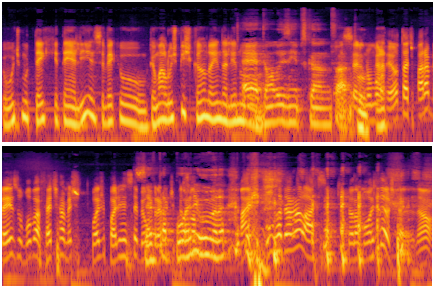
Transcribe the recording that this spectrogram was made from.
O último take que tem ali, você vê que o, tem uma luz piscando ainda ali no. É, tem uma luzinha piscando. fato. Se ele não Pô, cara- morreu, tá de parabéns. O Boba Fett realmente pode, pode receber um Serve prêmio pra de porra nenhuma, né? mais burra da galáxia. que, pelo amor de Deus, cara. Não.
